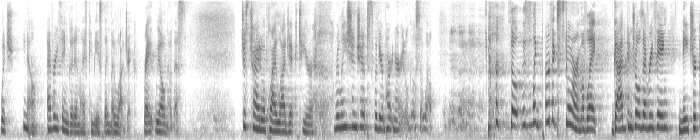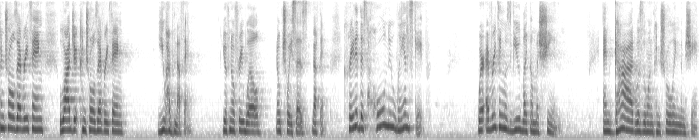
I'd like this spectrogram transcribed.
Which, you know, everything good in life can be explained by logic, right? We all know this. Just try to apply logic to your relationships with your partner, it'll go so well. so this is like perfect storm of like God controls everything, nature controls everything, logic controls everything. you have nothing. You have no free will, no choices, nothing. Created this whole new landscape where everything was viewed like a machine, and God was the one controlling the machine.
